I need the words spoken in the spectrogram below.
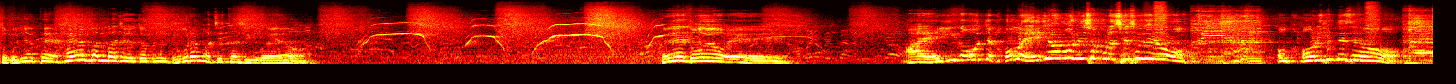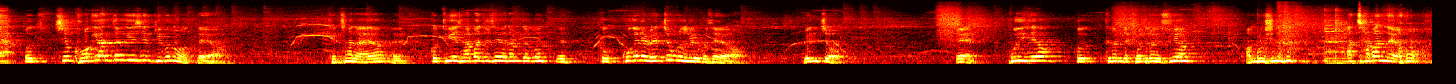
그 문 옆에 하얀 반바지 여자분은 누구랑 같이 타신 거예요? 네 너요 예, 예. 아 애기가 혼자 어머 애기 어머니셨구나 죄송해요 어, 어머니 힘내세요 어, 지금 거기 앉아 계신 기분은 어때요? 괜찮아요? 네. 그 뒤에 잡아주세요 남자분 네. 그 고개를 왼쪽으로 돌려보세요 왼쪽 예 보이세요? 그, 그 남자 겨드랑이 수염 안 보시나? 아 잡았네요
